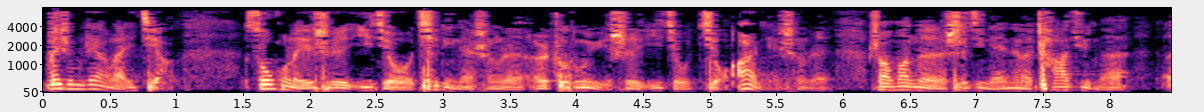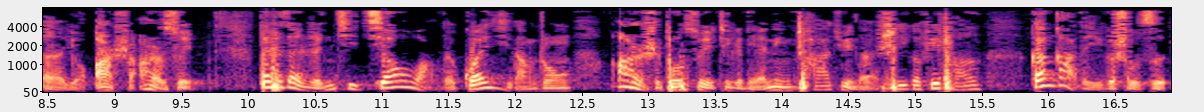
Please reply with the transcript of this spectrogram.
为什么这样来讲？孙红雷是一九七零年生人，而周冬雨是一九九二年生人，双方的实际年龄的差距呢，呃，有二十二岁。但是在人际交往的关系当中，二十多岁这个年龄差距呢，是一个非常尴尬的一个数字。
